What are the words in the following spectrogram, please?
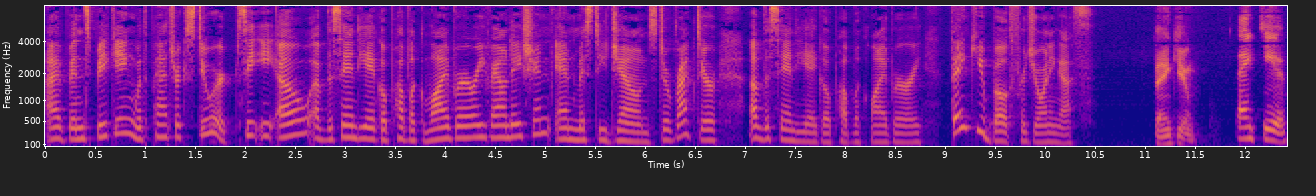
I've been speaking with Patrick Stewart, CEO of the San Diego Public Library Foundation, and Misty Jones, Director of the San Diego Public Library. Thank you both for joining us. Thank you. Thank you.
